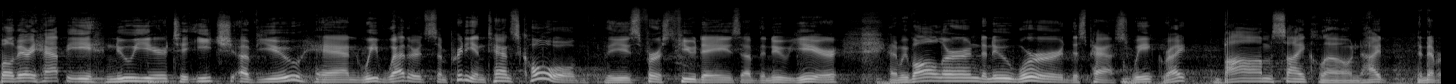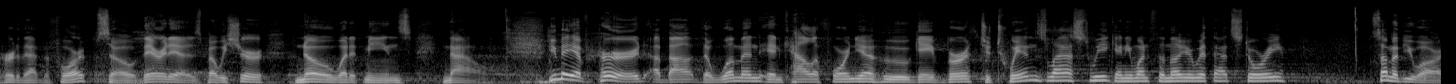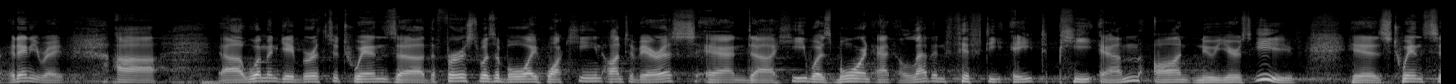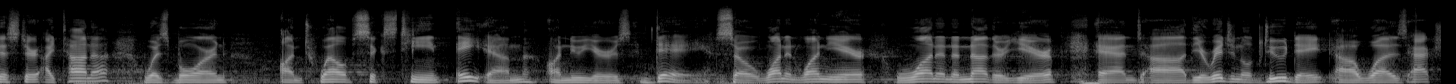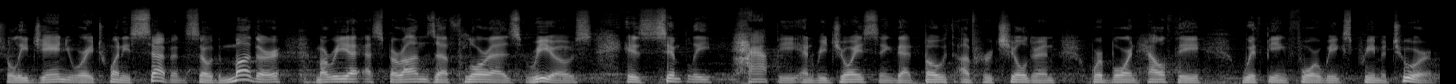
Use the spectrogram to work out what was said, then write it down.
Well, a very happy new year to each of you. And we've weathered some pretty intense cold these first few days of the new year. And we've all learned a new word this past week, right? Bomb cyclone. I had never heard of that before. So there it is. But we sure know what it means now. You may have heard about the woman in California who gave birth to twins last week. Anyone familiar with that story? Some of you are, at any rate. Uh, a woman gave birth to twins. Uh, the first was a boy, Joaquin Ontiveros, and uh, he was born at 11:58 p.m. on New Year's Eve. His twin sister, Aitana, was born on 12:16 a.m. on New Year's Day. So one in one year, one in another year, and uh, the original due date uh, was actually January 27th. So the mother, Maria Esperanza Flores Rios, is simply happy and rejoicing that both of her children were born healthy, with being four weeks premature.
